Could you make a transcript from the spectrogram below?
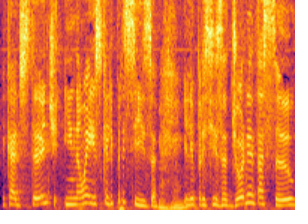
ficar distante e não é isso que ele precisa. Uhum. Ele precisa de orientação,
